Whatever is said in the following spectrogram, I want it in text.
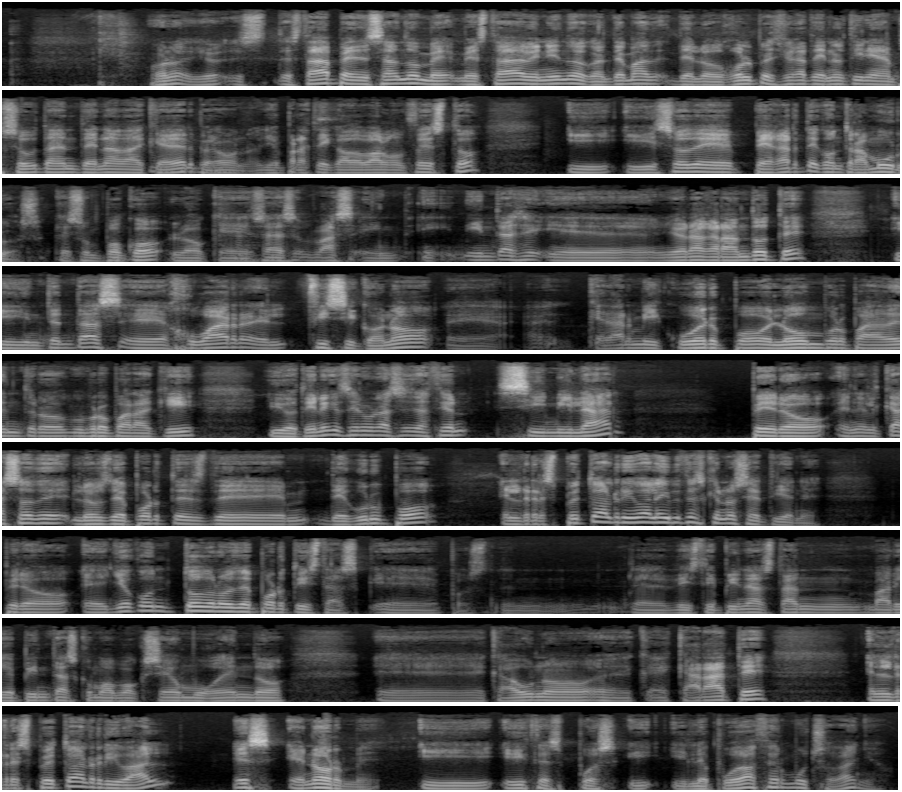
Bueno, yo es- estaba pensando, me, estaba viniendo con el tema de los golpes, fíjate, no tiene absolutamente nada que ver, pero bueno, yo he practicado baloncesto y, eso de pegarte contra muros, que es un poco lo que, ¿sabes? Vas, in- in- intentas, eh, yo era grandote e intentas eh, jugar el físico, ¿no? Eh, quedar mi cuerpo, el hombro para adentro, el hombro para aquí. Digo, tiene que ser una sensación similar, pero en el caso de los deportes de, de grupo, el respeto al rival hay veces que no se tiene. Pero eh, yo con todos los deportistas, eh, pues de disciplinas tan variopintas como boxeo, mugendo, eh, K1, eh, karate, el respeto al rival es enorme. Y, y dices, pues, y, y le puedo hacer mucho daño.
